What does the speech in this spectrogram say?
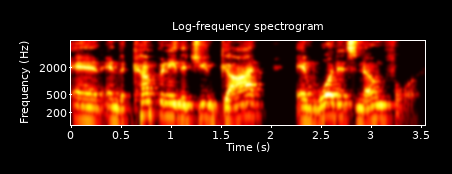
and and the company that you've got and what it's known for.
